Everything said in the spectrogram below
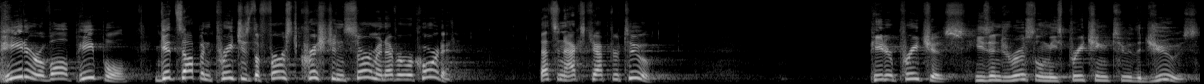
Peter of all people, gets up and preaches the first Christian sermon ever recorded. That's in Acts chapter 2. Peter preaches. He's in Jerusalem. He's preaching to the Jews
